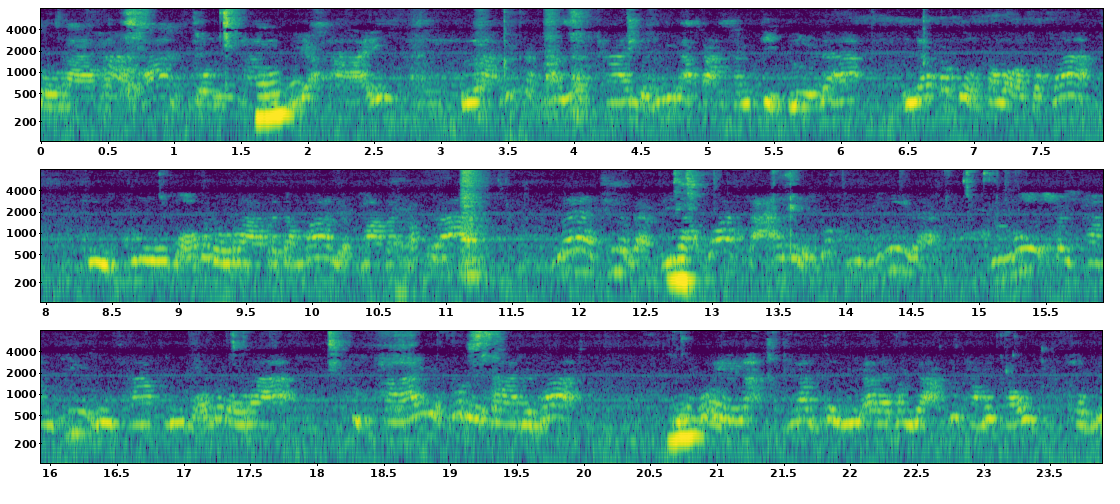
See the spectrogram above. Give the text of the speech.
ม แม่เชื่อแบบนี้นะว่าสาเหตุก็คือนี่แหละลูกไปทำที่บูชาครูหมอมโนราสุดท้ายเนี่ยก็เลยกลายเป็นว่าตัวเองอะมันคงมีอะไรบางอย่างที่ทำให้เขาทนไ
